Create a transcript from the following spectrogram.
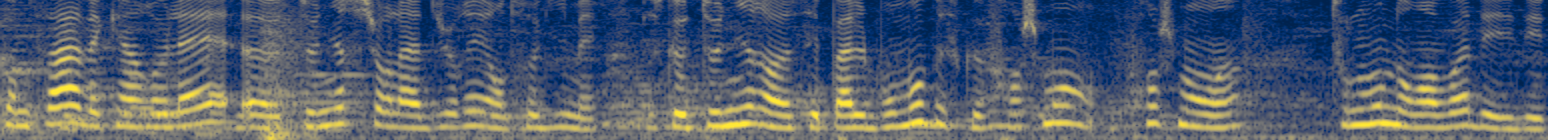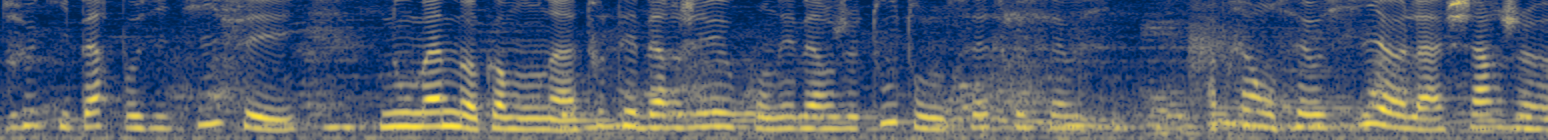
comme ça, avec un relais, euh, tenir sur la durée, entre guillemets. Parce que tenir, euh, c'est pas le bon mot, parce que franchement, franchement, hein, tout le monde nous renvoie des, trucs hyper positifs et nous-mêmes, comme on a tout hébergé ou qu'on héberge tout, on sait ce que c'est aussi. Après, on sait aussi euh, la charge, euh,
